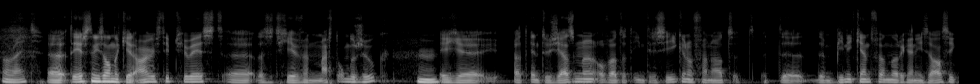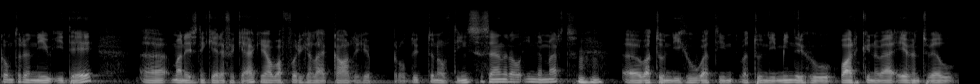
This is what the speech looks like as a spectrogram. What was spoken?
Alright. het eerste is al een keer aangestipt geweest, dat is het geven van marktonderzoek. Hmm. En je, uit enthousiasme of uit het intrinsieke of vanuit het, het, de, de binnenkant van de organisatie komt er een nieuw idee. Uh, maar eens een keer even kijken, ja, wat voor gelijkaardige producten of diensten zijn er al in de markt? Mm -hmm. uh, wat doen die goed, wat, die, wat doen die minder goed? Waar kunnen wij eventueel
